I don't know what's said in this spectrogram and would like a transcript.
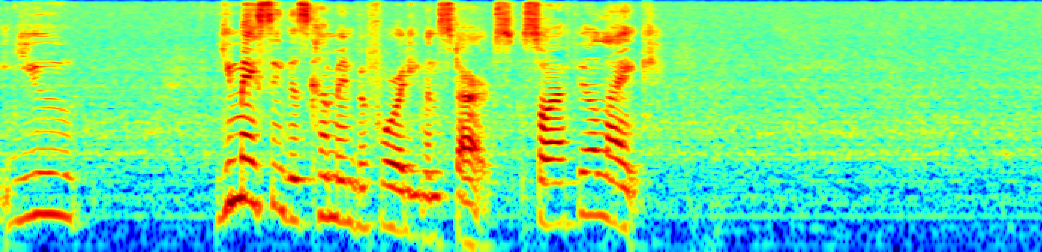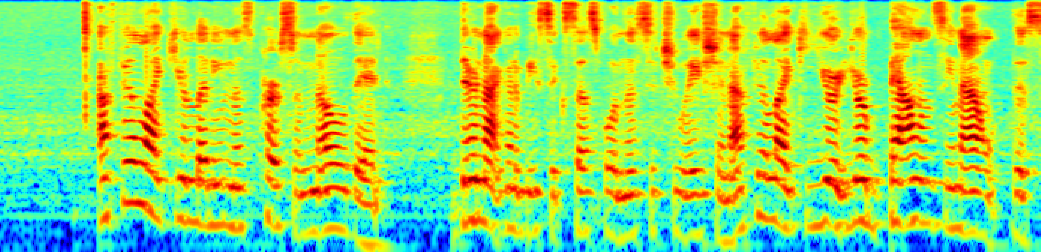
you you may see this coming before it even starts. So I feel like I feel like you're letting this person know that they're not going to be successful in this situation. I feel like you're you're balancing out this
